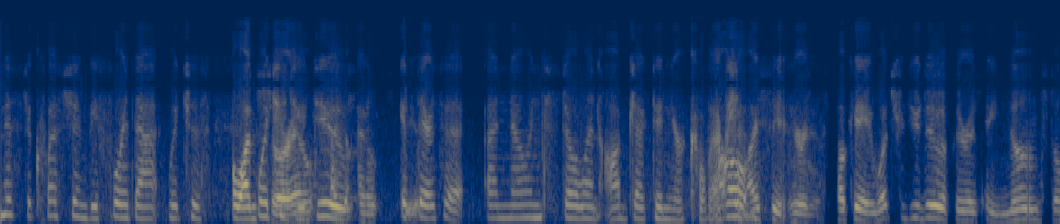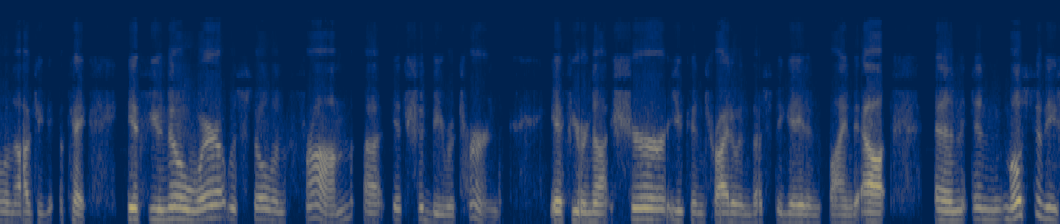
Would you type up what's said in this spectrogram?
missed a question before that, which is oh, I'm what should sorry. I you don't, I do don't, I don't if there's a, a known stolen object in your collection. Oh, I see it. Here it is. Okay, what should you do if there is a known stolen object? Okay, if you know where it was stolen from, uh, it should be returned. If you're not sure, you can try to investigate and find out. And in most of these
